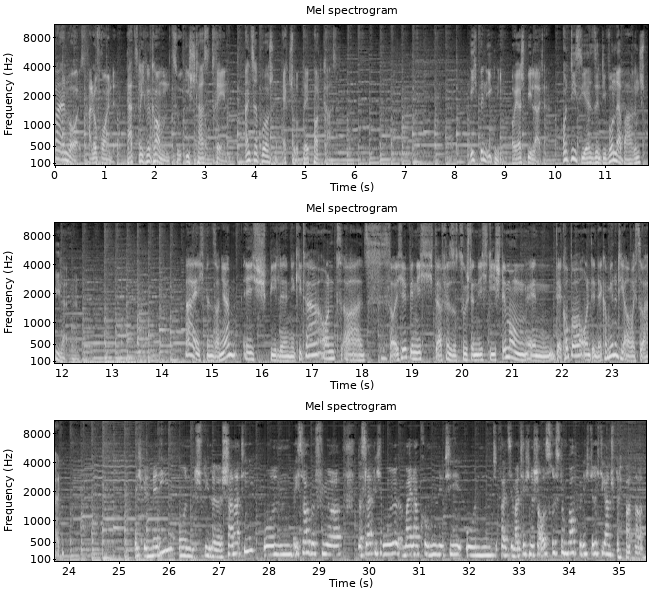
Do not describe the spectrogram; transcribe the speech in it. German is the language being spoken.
Barbara and Voice. Hallo Freunde. Herzlich willkommen zu Ishtas Tränen. Einzelburschen Actual Play Podcast. Ich bin Igni, euer Spielleiter. Und dies hier sind die wunderbaren SpielerInnen. Hi, ich bin Sonja. Ich spiele Nikita und als solche bin ich dafür so zuständig, die Stimmung in der Gruppe und in der Community aufrechtzuerhalten. Ich bin Maddie und spiele Shanati und ich sorge für das leibliche Wohl meiner Community und falls ihr mal technische Ausrüstung braucht, bin ich die richtige Ansprechpartnerin.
